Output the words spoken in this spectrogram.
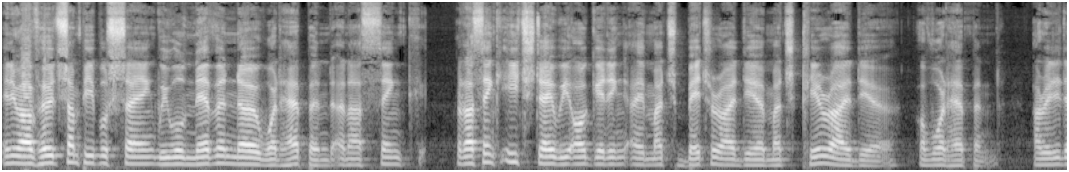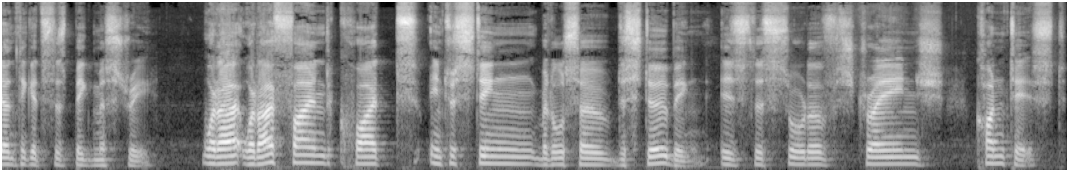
Anyway, I've heard some people saying we will never know what happened, and I think, but I think each day we are getting a much better idea, much clearer idea of what happened. I really don't think it's this big mystery. What I what I find quite interesting but also disturbing is this sort of strange contest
